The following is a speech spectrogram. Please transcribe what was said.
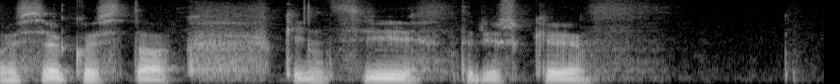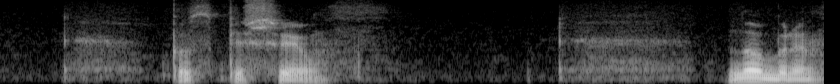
Ось якось так. В кінці трішки поспішив. Добре.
